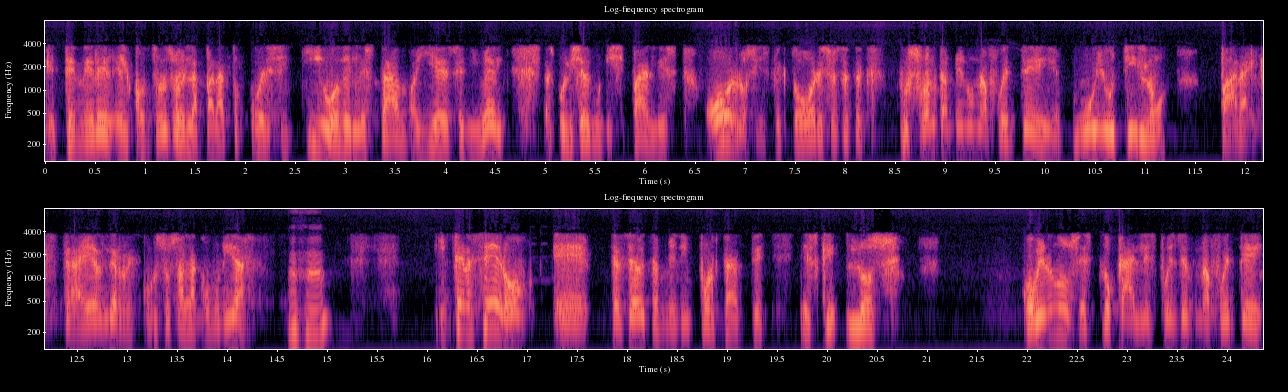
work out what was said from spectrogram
eh, tener el, el, control sobre el aparato coercitivo del Estado allí a ese nivel, las policías municipales o los inspectores, etcétera, pues son también una fuente muy útil, ¿no? Para extraerle recursos a la comunidad. Uh -huh. Y tercero, y también importante, es que los gobiernos locales pueden ser una fuente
